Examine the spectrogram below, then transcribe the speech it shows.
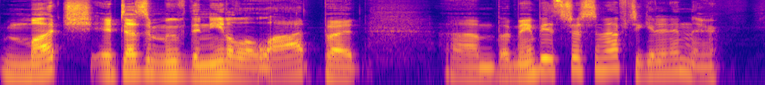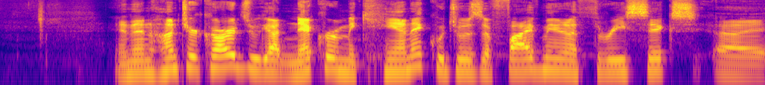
much. It doesn't move the needle a lot, but um, but maybe it's just enough to get it in there. And then hunter cards, we got Necromechanic, which was a five mana three six uh,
